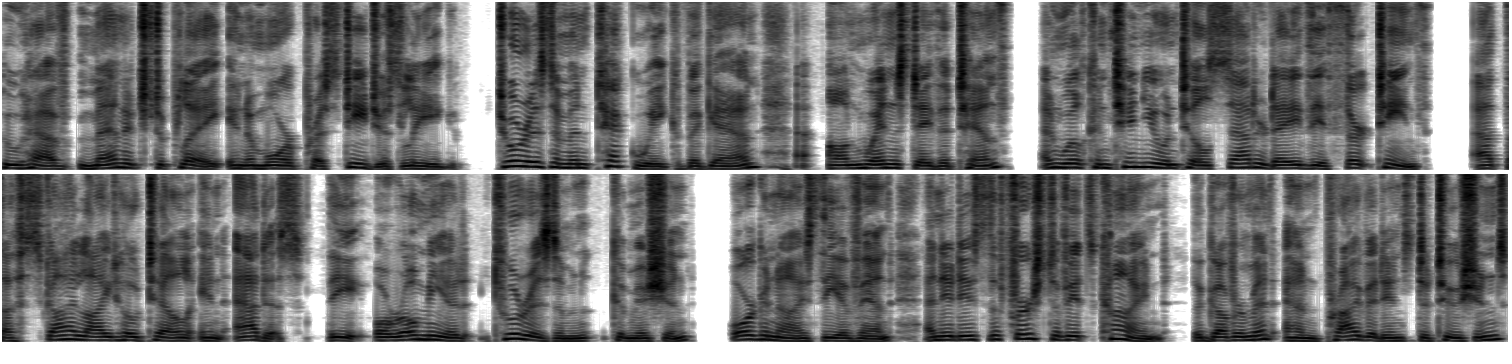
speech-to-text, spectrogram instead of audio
who have managed to play in a more prestigious league. Tourism and Tech Week began on Wednesday the 10th and will continue until Saturday the 13th at the Skylight Hotel in Addis. The Oromia Tourism Commission organized the event, and it is the first of its kind. The government and private institutions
